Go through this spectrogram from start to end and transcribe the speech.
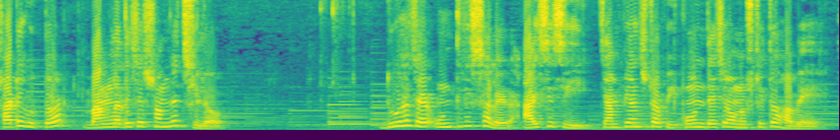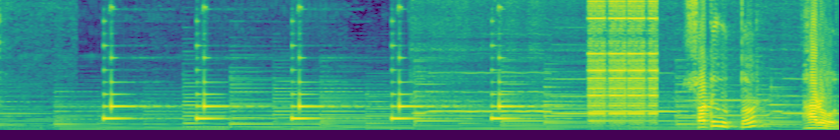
সঠিক উত্তর বাংলাদেশের সঙ্গে ছিল। দু হাজার উনত্রিশ সালের আইসিসি চ্যাম্পিয়ন্স ট্রফি কোন দেশে অনুষ্ঠিত হবে? সঠিক উত্তর, ভারত।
